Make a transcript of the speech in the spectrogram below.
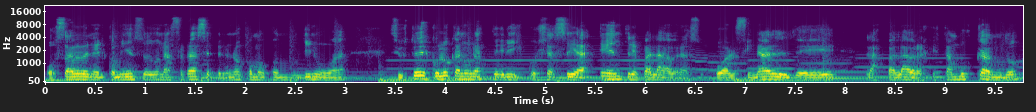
o saben el comienzo de una frase pero no cómo continúa, si ustedes colocan un asterisco ya sea entre palabras o al final de las palabras que están buscando,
